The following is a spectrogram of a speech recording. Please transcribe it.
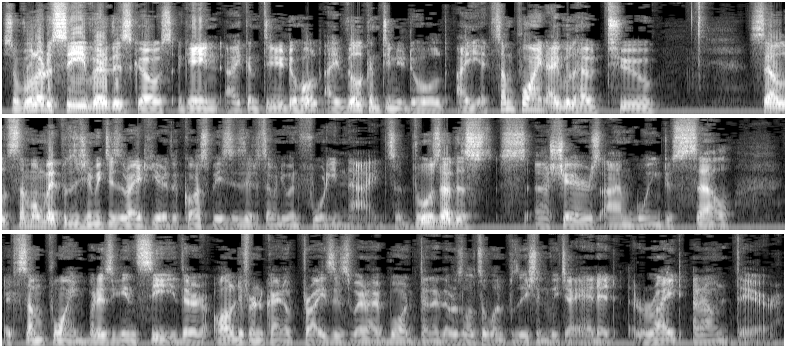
So we'll have to see where this goes. Again I continue to hold. I will continue to hold. I at some point I will have to sell some of my position which is right here. The cost basis is at 71.49 so those are the uh, shares I'm going to sell at some point but as you can see there are all different kind of prices where I bought then there was also one position which I added right around there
